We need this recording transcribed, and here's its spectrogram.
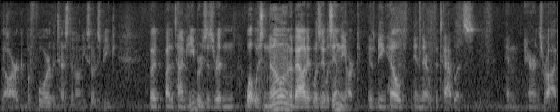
the ark before the testimony, so to speak. But by the time Hebrews is written, what was known about it was it was in the ark. It was being held in there with the tablets and Aaron's rod.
